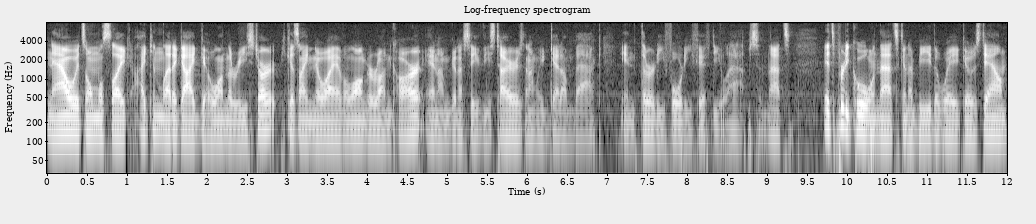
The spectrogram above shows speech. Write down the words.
Now it's almost like I can let a guy go on the restart because I know I have a longer run car and I'm going to save these tires and I'm going to get them back in 30, 40, 50 laps. And that's it's pretty cool when that's going to be the way it goes down.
